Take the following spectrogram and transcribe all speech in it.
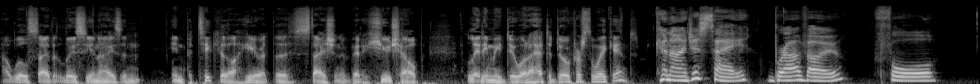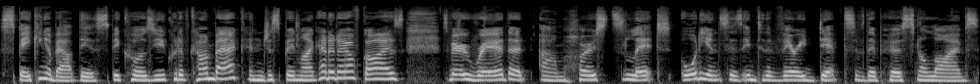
I will say that Lucy and Aizen in particular here at the station have been a huge help letting me do what I had to do across the weekend. Can I just say bravo for speaking about this because you could have come back and just been like, had a day off, guys. It's very rare that um, hosts let audiences into the very depths of their personal lives,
